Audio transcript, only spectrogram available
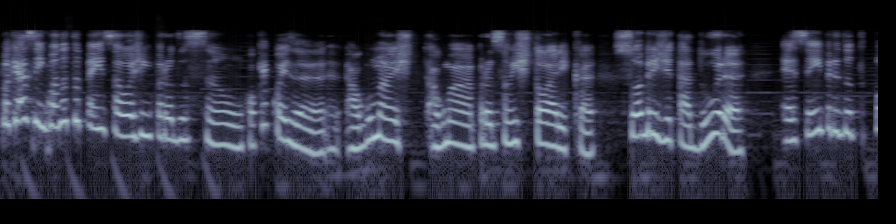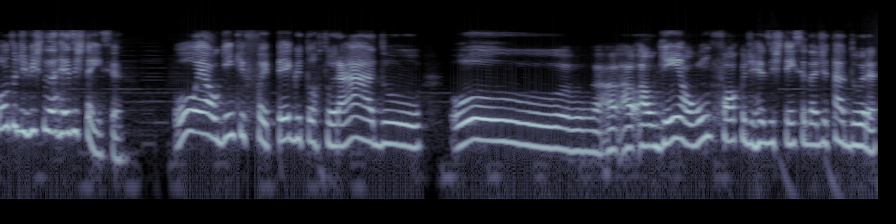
Porque assim, quando tu pensa hoje em produção, qualquer coisa, alguma, alguma produção histórica sobre ditadura, é sempre do ponto de vista da resistência. Ou é alguém que foi pego e torturado, ou alguém, algum foco de resistência da ditadura.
